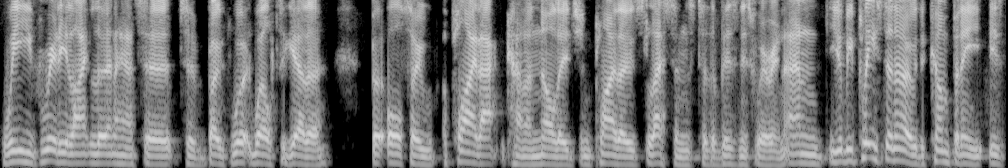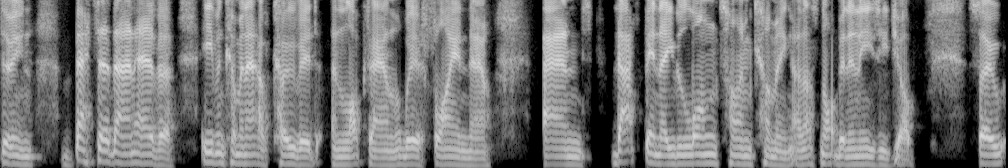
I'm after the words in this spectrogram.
we've really like learned how to, to both work well together, but also apply that kind of knowledge and apply those lessons to the business we're in. And you'll be pleased to know the company is doing better than ever, even coming out of COVID and lockdown. We're flying now. And that's been a long time coming, and that's not been an easy job. So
